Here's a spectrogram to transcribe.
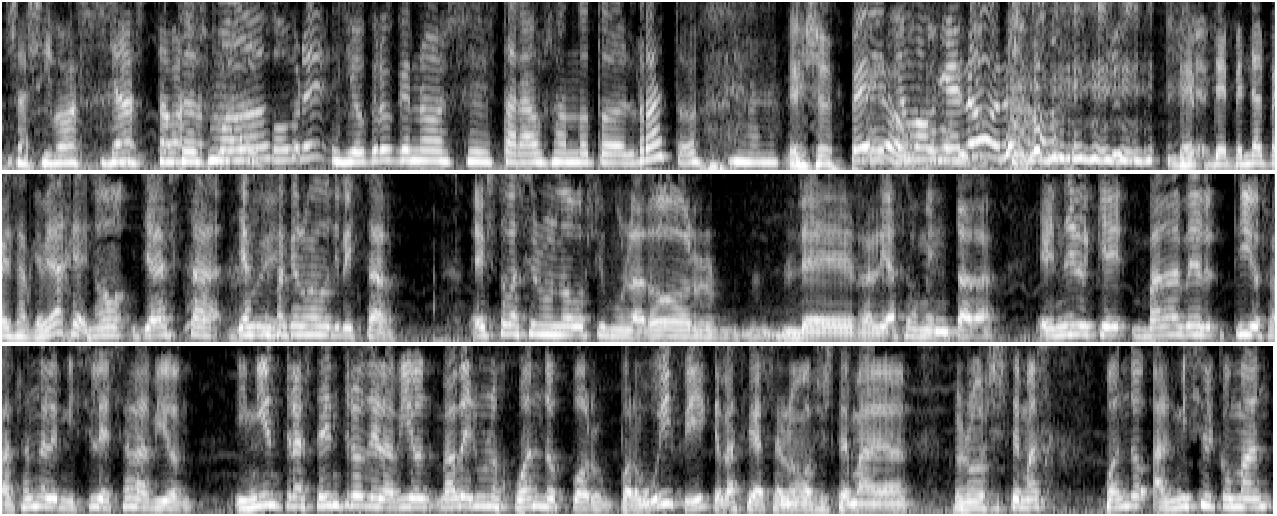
O sea, si vas ya estaba De todos saturado el pobre, yo creo que no se estará usando todo el rato. o sea, Eso espero. ¿Cómo que que no, ¿no? De- depende del país al que viajes. No, ya está, ya sé Uy. para qué lo van a utilizar. Esto va a ser un nuevo simulador de realidad aumentada en el que van a haber tíos lanzándole misiles al avión y mientras dentro del avión va a haber uno jugando por, por wifi, que gracias al nuevo sistema, los nuevos sistemas, jugando al Missile Command,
